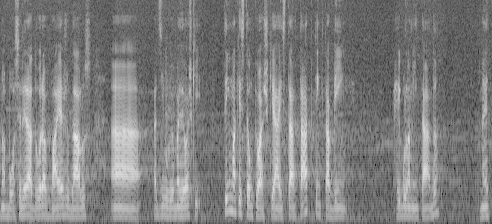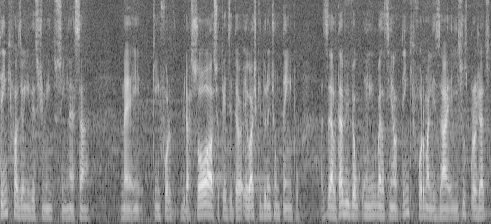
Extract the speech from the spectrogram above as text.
uma boa aceleradora vai ajudá-los a, a desenvolver. Mas eu acho que tem uma questão que eu acho que a startup tem que estar bem regulamentada, né? tem que fazer um investimento sim nessa, né? quem for virar sócio, quer dizer, eu acho que durante um tempo, às vezes ela até vive um limbo, mas assim, ela tem que formalizar isso, os projetos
